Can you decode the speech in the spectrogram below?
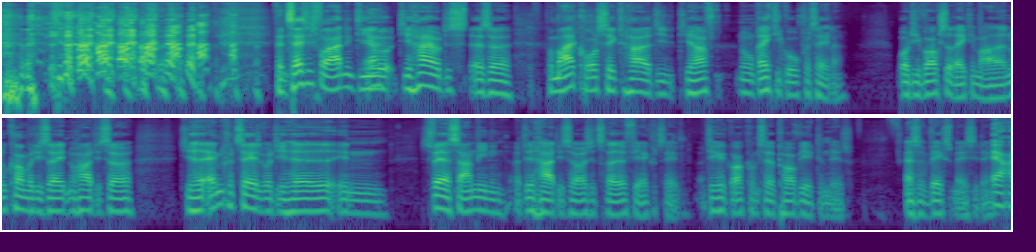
Fantastisk forretning. De, ja. jo, de har jo, det, altså, på meget kort sigt har de, de har haft nogle rigtig gode kvartaler, hvor de voksede rigtig meget. Og nu kommer de så ind, nu har de så, de havde andet kvartal, hvor de havde en svær sammenligning, og det har de så også i tredje og fjerde kvartal. Og det kan godt komme til at påvirke dem lidt. Altså vækstmæssigt. Ikke? Ja.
